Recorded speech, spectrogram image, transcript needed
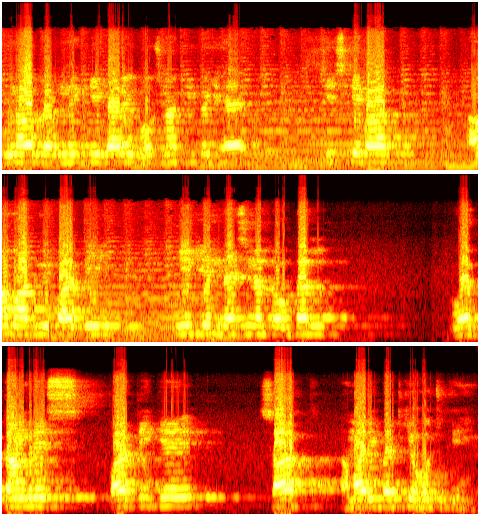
चुनाव लड़ने के बारे घोषणा की गई है। जिसके बाद आम आदमी पार्टी, इंडियन नेशनल लोकदल व कांग्रेस पार्टी के साथ हमारी बैठकें हो चुकी हैं।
